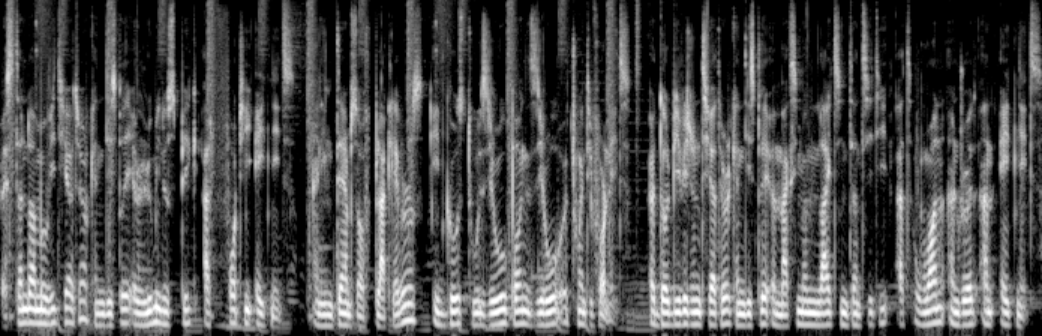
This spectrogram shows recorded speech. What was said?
A standard movie theater can display a luminous peak at 48 nits, and in terms of black levels, it goes to 0.024 nits. A Dolby Vision theater can display a maximum light intensity at 108 nits,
